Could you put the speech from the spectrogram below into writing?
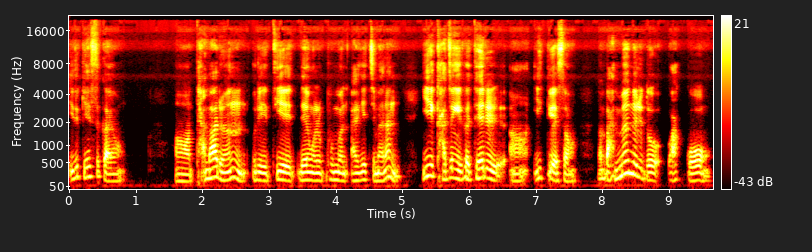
이렇게 했을까요? 어, 다말은 우리 뒤에 내용을 보면 알겠지만은 이 가정의 그 대를 어, 잇기 위해서 맏며느리도 왔고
